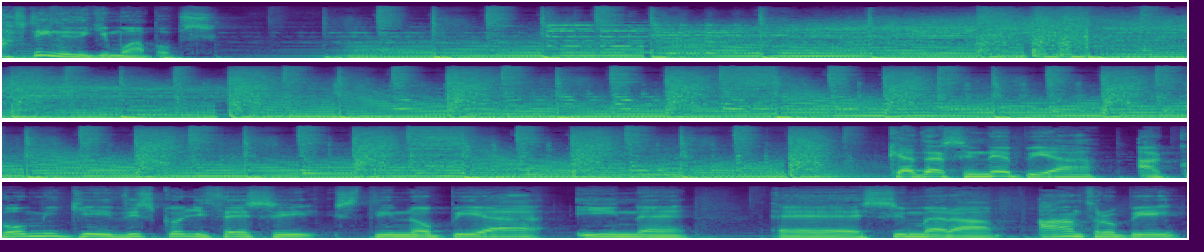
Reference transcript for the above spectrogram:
Αυτή είναι η δική μου άποψη. Κατά συνέπεια, ακόμη και η δύσκολη θέση στην οποία είναι ε, σήμερα άνθρωποι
